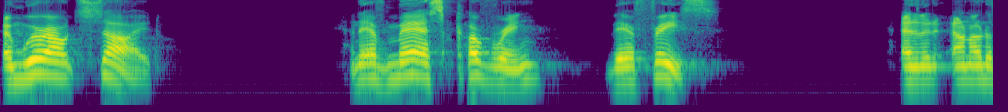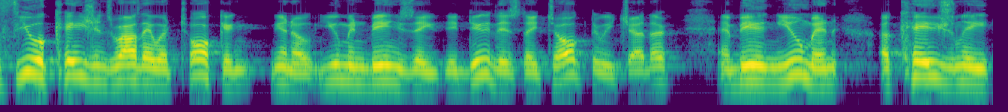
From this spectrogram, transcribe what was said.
And we're outside, and they have masks covering their face. And, on a few occasions while they were talking, you know, human beings, they, they do this, they talk to each other. And being human, occasionally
